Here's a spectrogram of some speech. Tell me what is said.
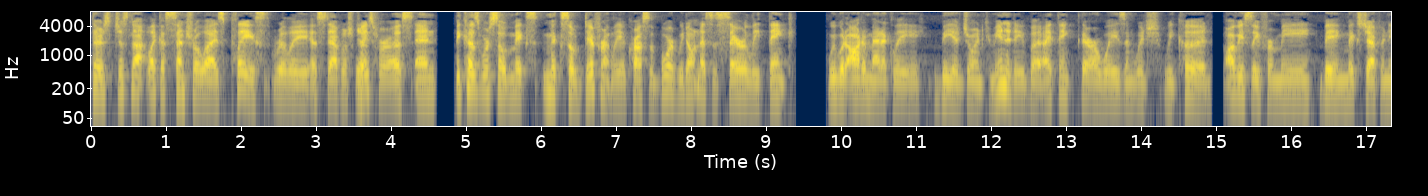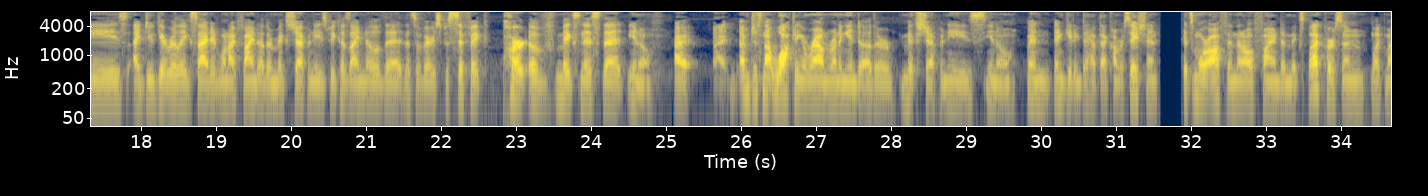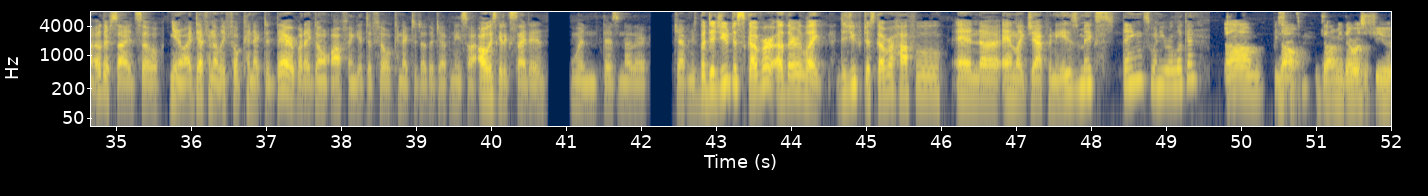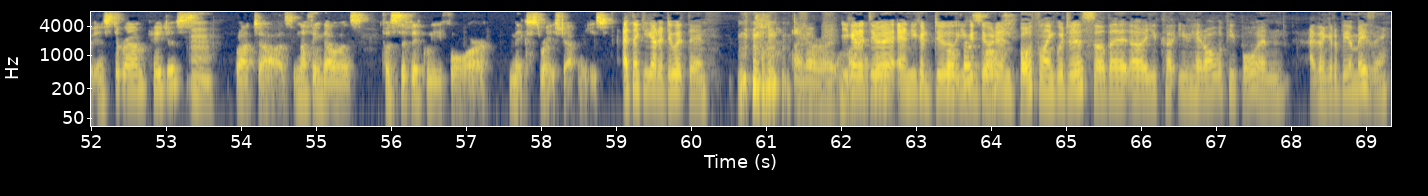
there's just not like a centralized place really established Yeah. place for us and because we're so mixed mixed so differently across the board we don't necessarily think we would automatically be a joined community but i think there are ways in which we could obviously for me being mixed japanese i do get really excited when i find other mixed japanese because i know that that's a very specific part of mixedness that you know i I, I'm just not walking around running into other mixed Japanese, you know, and and getting to have that conversation. It's more often that I'll find a mixed black person like my other side. So, you know, I definitely feel connected there, but I don't often get to feel connected to other Japanese. So I always get excited when there's another Japanese. But did you discover other like did you discover hafu and uh and like Japanese mixed things when you were looking? Um, no, I mean there was a few Instagram pages, Mm. but uh, nothing that was specifically for mixed race Japanese. I think you got to do it then. I know, right? I'm you like, got to do okay. it and you can do Well, you can do of it in both languages so that uh you cut you hit all the people and I think it'll be amazing.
